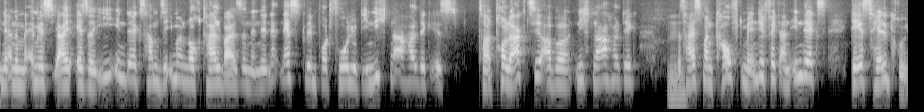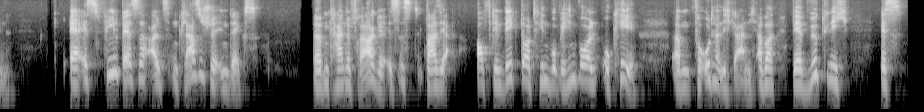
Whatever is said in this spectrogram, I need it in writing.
in einem MSCI SRI-Index haben sie immer noch teilweise eine Nestle im Portfolio, die nicht nachhaltig ist. Zwar tolle Aktie, aber nicht nachhaltig. Mhm. Das heißt, man kauft im Endeffekt einen Index, der ist hellgrün. Er ist viel besser als ein klassischer Index. Ähm, keine Frage. Es ist quasi auf dem Weg dorthin, wo wir hinwollen, okay, ähm, verurteile ich gar nicht. Aber wer wirklich es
